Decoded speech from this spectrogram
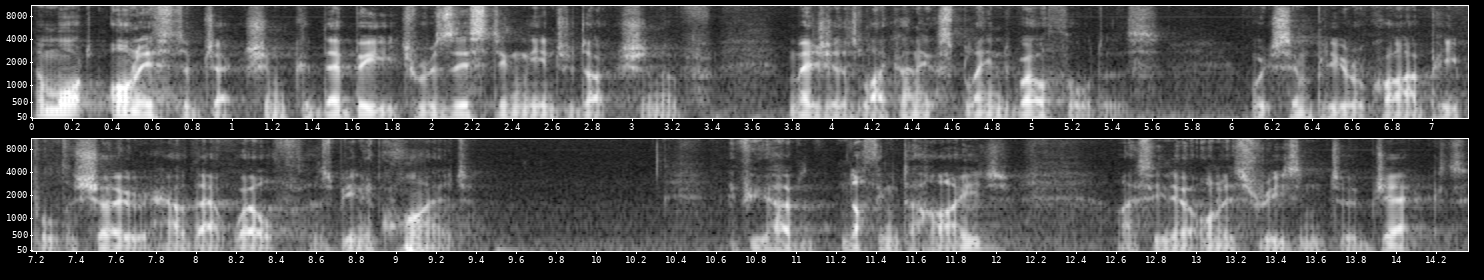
And what honest objection could there be to resisting the introduction of measures like unexplained wealth orders, which simply require people to show how that wealth has been acquired? If you have nothing to hide, I see no honest reason to object.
